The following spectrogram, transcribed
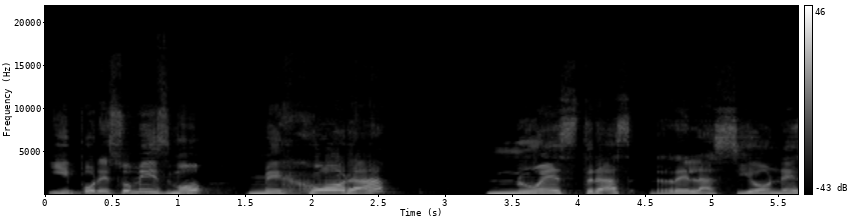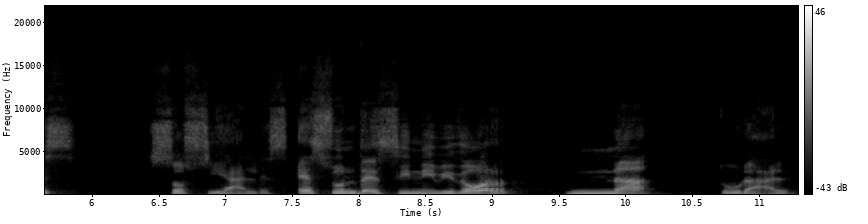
Y por eso mismo mejora nuestras relaciones sociales. Es un desinhibidor natural.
